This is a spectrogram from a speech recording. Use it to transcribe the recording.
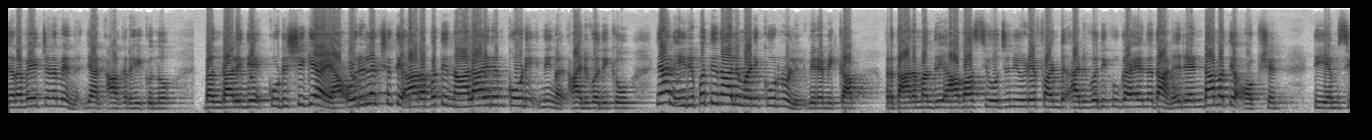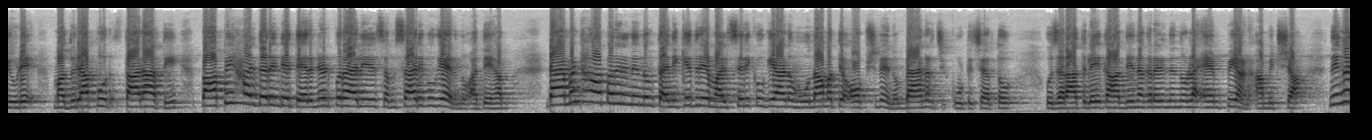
നിറവേറ്റണമെന്ന് ഞാൻ ആഗ്രഹിക്കുന്നു. ബംഗാളിന്റെ കുടിശ്ശികയായ ഒരു ലക്ഷത്തി അറുപത്തി നാലായിരം കോടി നിങ്ങൾ അനുവദിക്കൂ. ഞാൻ ഇരുപത്തിനാല് മണിക്കൂറിനുള്ളിൽ വിരമിക്കാം. പ്രധാനമന്ത്രി ആവാസ് യോജനയുടെ ഫണ്ട് അനുവദിക്കുക എന്നതാണ് രണ്ടാമത്തെ ഓപ്ഷൻ. ടി എം സിയുടെ മധുരാപൂർ സ്ഥാനാർത്ഥി പാപ്പി ഹൈദറിന്റെ തെരഞ്ഞെടുപ്പ് റാലിയിൽ സംസാരിക്കുകയായിരുന്നു അദ്ദേഹം. ഡയമണ്ട് ഹാർബറിൽ നിന്നും തനിക്കെതിരെ മത്സരിക്കുകയാണ് മൂന്നാമത്തെ ഓപ്ഷൻ എന്നും ബാനർജി കൂട്ടിച്ചേർത്തു. ഗുജറാത്തിലെ ഗാന്ധിനഗറിൽ നിന്നുള്ള എം പിയാണ് അമിത്ഷാ നിങ്ങൾ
